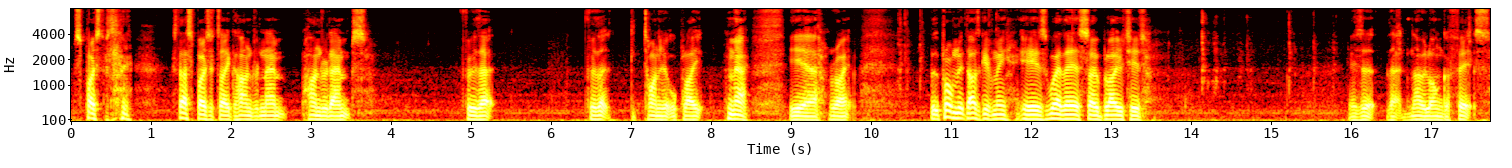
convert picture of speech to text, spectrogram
It's supposed to, so that's supposed to take 100 amp, 100 amps through that through that tiny little plate. Nah, yeah, right. But the problem it does give me is where they're so bloated is that that no longer fits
